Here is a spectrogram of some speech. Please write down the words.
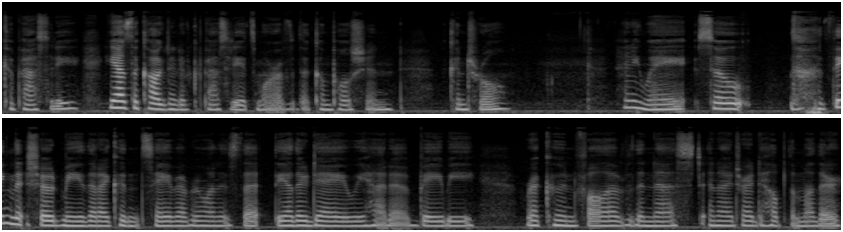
capacity. He has the cognitive capacity, it's more of the compulsion control. Anyway, so the thing that showed me that I couldn't save everyone is that the other day we had a baby raccoon fall out of the nest, and I tried to help the mother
